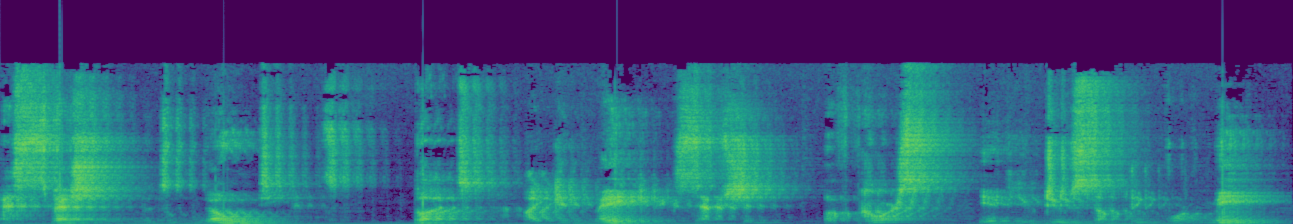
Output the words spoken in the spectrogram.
especially little known demons. But I can make an exception, of course, if you do something for me.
